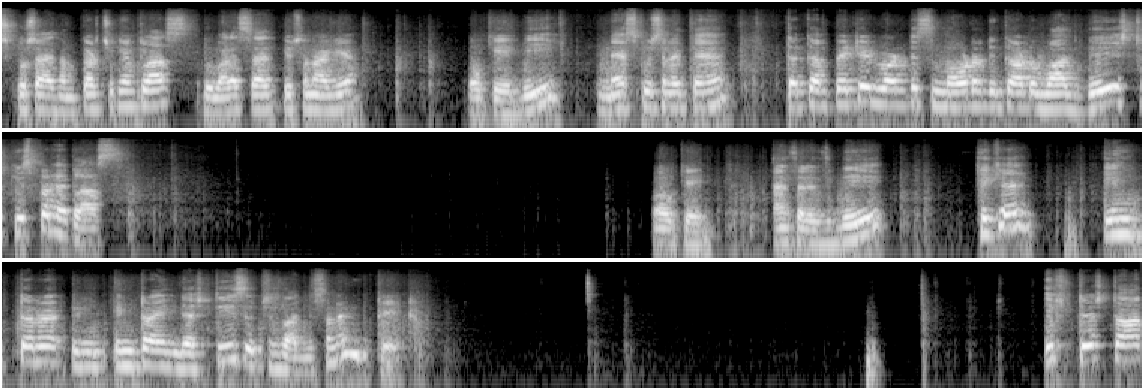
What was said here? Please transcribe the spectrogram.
इसको शायद हम कर चुके हैं क्लास दोबारा शायद क्वेश्चन आ गया। ओके बी नेक्स्ट क्वेश्चन लेते हैं. The competitive advantage model record was based किस पर है class okay answer is B ठीक है? Inter inter industry specialization and trade if tests are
